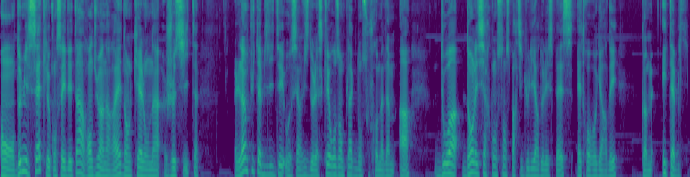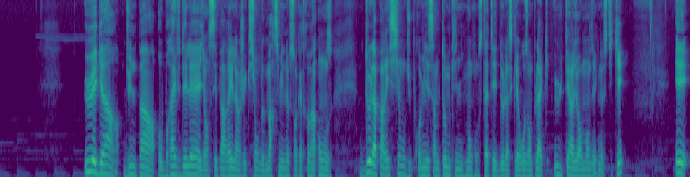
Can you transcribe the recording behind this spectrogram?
En 2007, le Conseil d'État a rendu un arrêt dans lequel on a, je cite, L'imputabilité au service de la sclérose en plaques dont souffre Madame A doit, dans les circonstances particulières de l'espèce, être regardée comme établie. Eu égard, d'une part, au bref délai ayant séparé l'injection de mars 1991 de l'apparition du premier symptôme cliniquement constaté de la sclérose en plaques ultérieurement diagnostiquée, et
